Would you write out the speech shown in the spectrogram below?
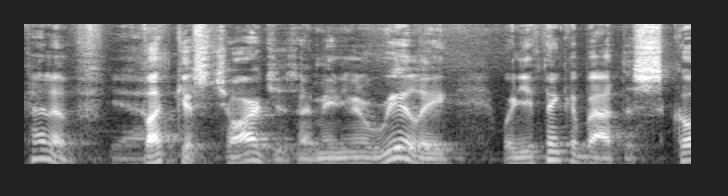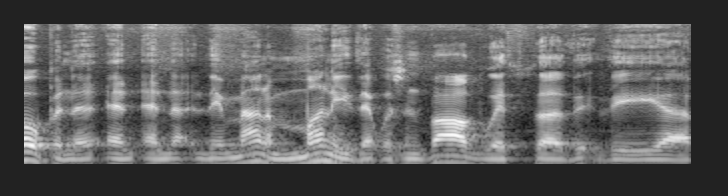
kind of Yeah. butkus charges. I mean, you know, really, when you think about the scope and the, and, and the amount of money that was involved with uh, the, the, uh,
